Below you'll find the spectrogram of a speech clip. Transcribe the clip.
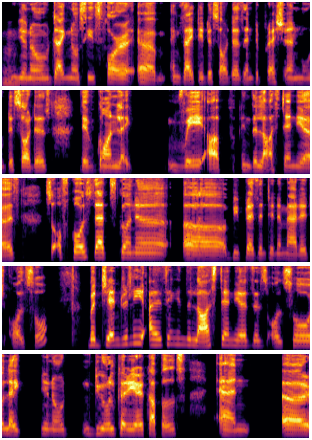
Mm. You know, diagnoses for um, anxiety disorders and depression, mood disorders, they've gone like way up in the last 10 years. So, of course, that's gonna uh, be present in a marriage also. But generally, I think in the last 10 years is also like, you know, dual career couples and uh,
